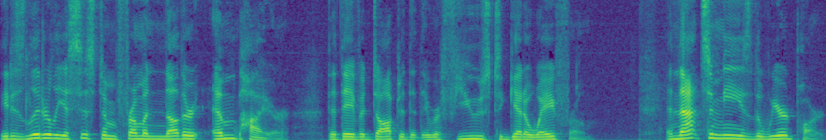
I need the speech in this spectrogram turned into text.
It is literally a system from another empire that they've adopted that they refuse to get away from. And that to me is the weird part.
